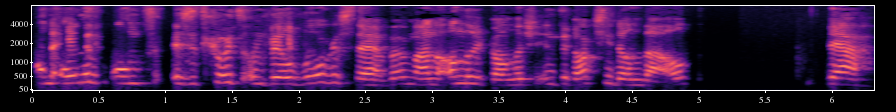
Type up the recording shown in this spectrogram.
Aan de ene kant is het goed om veel volgers te hebben, maar aan de andere kant, als je interactie dan daalt, ja,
